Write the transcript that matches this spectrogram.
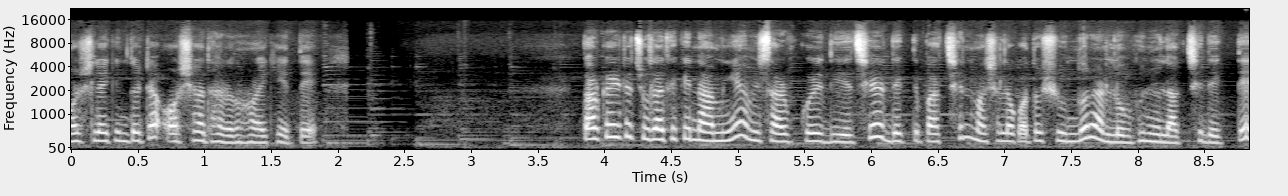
মশলায় কিন্তু এটা অসাধারণ হয় খেতে। তরকারিটা চুলা থেকে নামিয়ে আমি সার্ভ করে দিয়েছি। আর দেখতে পাচ্ছেন মশলা কত সুন্দর আর লোভনীয় লাগছে দেখতে।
